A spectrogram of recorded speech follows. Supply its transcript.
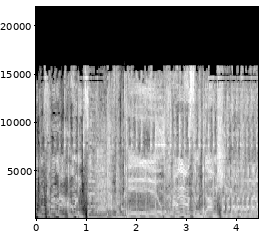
I'm on some dumb shit.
